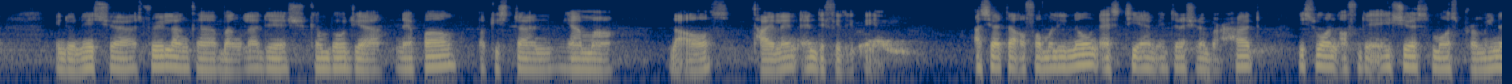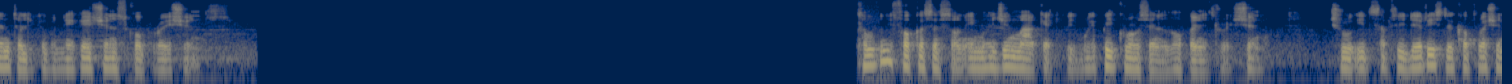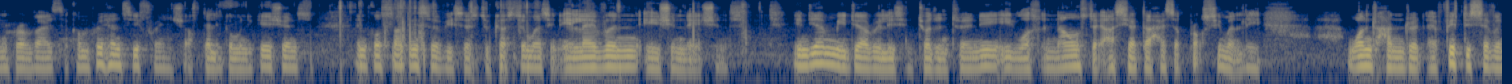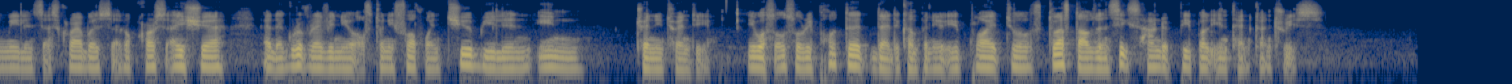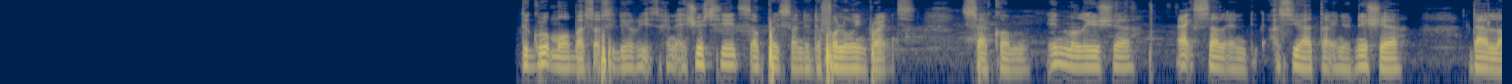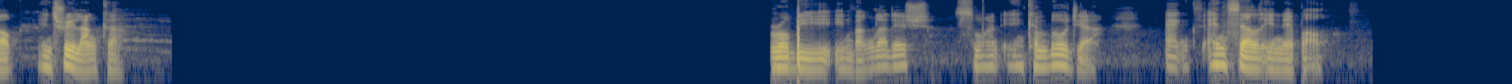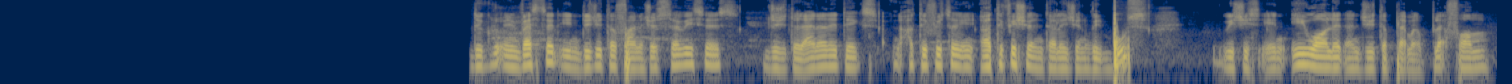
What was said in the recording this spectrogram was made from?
Indonesia, Sri Lanka, Bangladesh, Cambodia, Nepal, Pakistan, Myanmar, Laos, Thailand, and the Philippines. Axiata, or formerly known as TM International Berhad, is one of the Asia's most prominent telecommunications corporations. Company focuses on emerging markets with rapid growth and low penetration. Through its subsidiaries, the corporation provides a comprehensive range of telecommunications and consulting services to customers in 11 Asian nations. Indian media released in 2020, it was announced that Axiata has approximately 157 million subscribers across Asia and a group revenue of 24.2 billion in 2020. It was also reported that the company employed 12,600 people in 10 countries. The group mobile subsidiaries and associates operates under the following brands. Celcom in Malaysia, XL and Axiata Indonesia, Dialog in Sri Lanka. Robi in Bangladesh, Smart in Cambodia, and Ncell in Nepal. The group invested in digital financial services, digital analytics, and artificial, artificial intelligence with Boost, which is an e-wallet and digital payment platform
